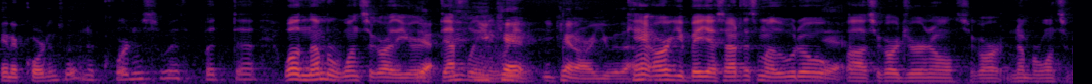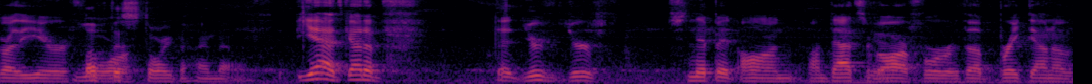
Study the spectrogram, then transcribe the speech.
in accordance with. in accordance with, but uh, well, number one cigar of the year, Yeah, definitely. You, in can't you can't argue with that. Can't argue. Bellas Artes Maduro, Yeah. uh, Cigar Journal, cigar number one cigar of the year. Love for, the story behind that one. Yeah, it's got a that your your snippet on on that cigar for the breakdown of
